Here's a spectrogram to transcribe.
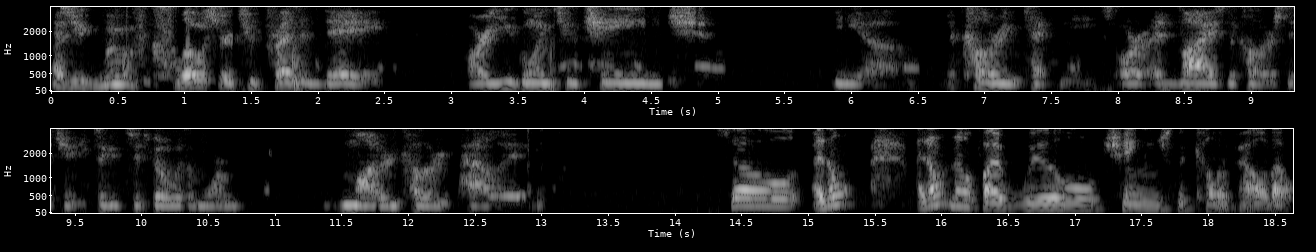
as you move closer to present day, are you going to change the uh, the coloring techniques, or advise the colors to change to, to go with a more modern coloring palette? So I don't I don't know if I will change the color palette up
